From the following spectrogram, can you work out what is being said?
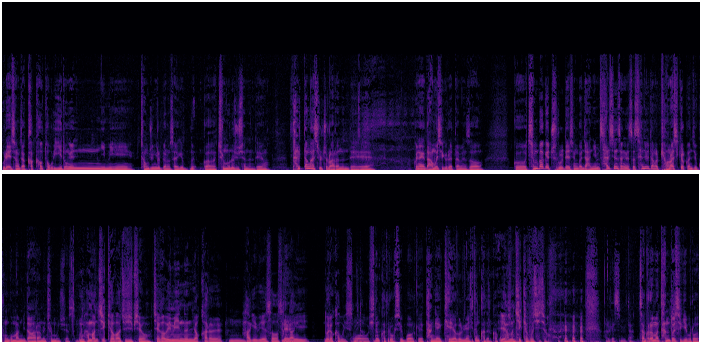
우리 애청자 카카오톡으로 이동현 님이 정준길 변호사에게 무- 그러니까 질문을 주셨는데요. 탈당하실 줄 알았는데 그냥 남으시기로 했다면서 그 친박에 줄을 대신 건지 아니면 살신성에서 새누리당을 변화시킬 건지 궁금합니다라는 질문 주셨습니다. 음, 한번 지켜봐 주십시오. 제가 의미 있는 역할을 음. 하기 위해서 상당히 노력하고 있습니다. 어, 히든카드로 혹시 뭐 이렇게 당의 개혁을 위한 히든카드를 갖고 예, 한번? 지켜보시죠. 알겠습니다. 자, 그러면 단도직입으로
